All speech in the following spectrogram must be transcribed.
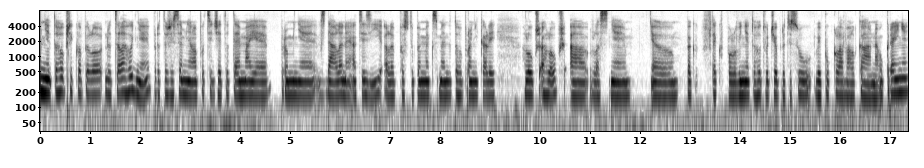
Mě toho překvapilo docela hodně, protože jsem měla pocit, že to téma je pro mě vzdálené a cizí, ale postupem, jak jsme do toho pronikali hloubš a hloubš a vlastně uh, pak v, tak v polovině toho tvůrčího procesu vypukla válka na Ukrajině,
